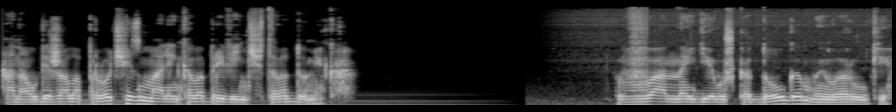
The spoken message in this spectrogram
она убежала прочь из маленького бревенчатого домика. В ванной девушка долго мыла руки,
